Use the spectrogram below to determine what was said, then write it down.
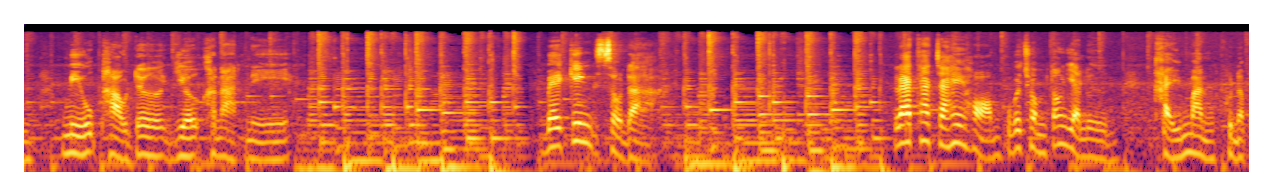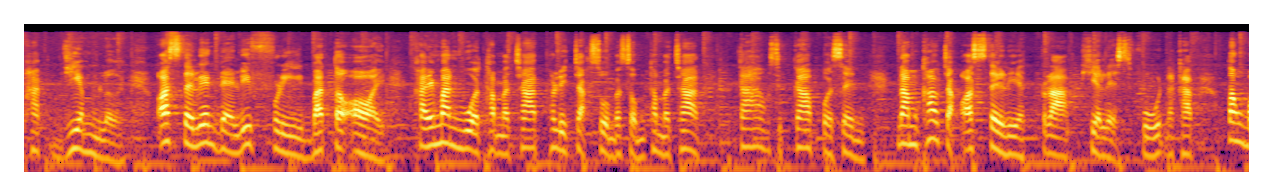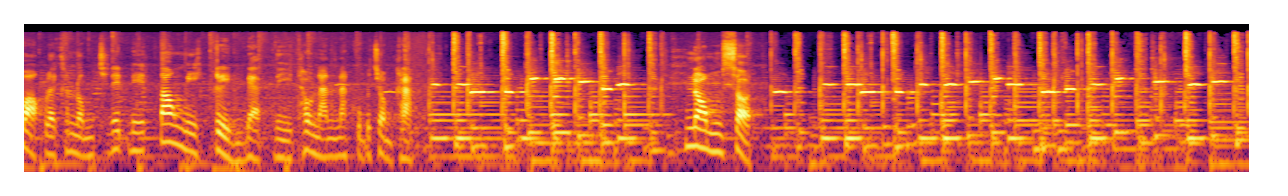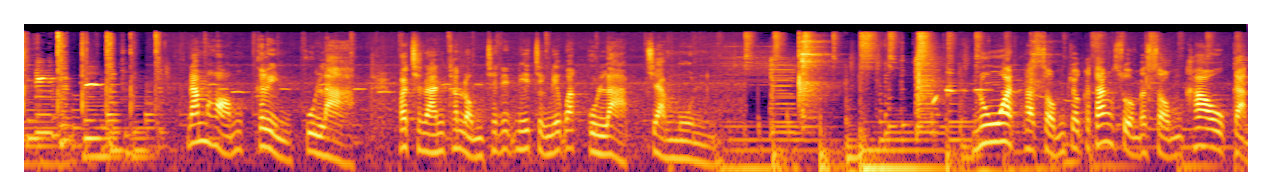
milk powder เยอะขนาดนี้ เบกกิ้งโซดา และถ้าจะให้หอม คุณผู้ชมต้องอย่าลืมไขมันคุณภาพเยี่ยมเลย Australian dairy free butter oil ไขมันวัวธรรมชาติผลิตจากส่วนผสมธรรมชาติ 99%นำเข้าจากออสเตรเลียตรา Peerless Food นะครับ ต้องบอกเลยขนมชนิดนี้ต้องมีกลิ่นแบบนี้เท่านั้นนะคุณผู้ชมครับ นมสด น้ำหอมกลิ่นกุหลาบ ราะฉะนั้นขนมชนิดนี้จึงเรียกว่ากุหลาบจามุน นวดผสมจนกระทั่งส่วนผสมเข้ากัน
